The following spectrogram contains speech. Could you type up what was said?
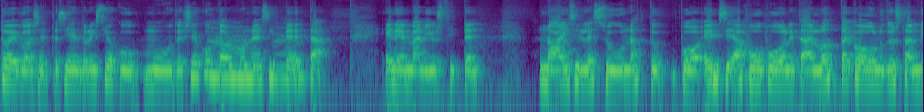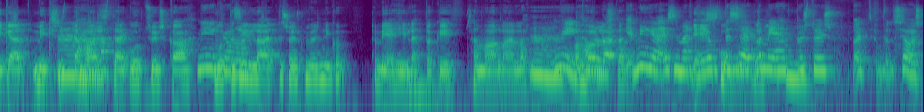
toivoisin, että siihen tulisi joku muutos. Joku mm, tommonen mm. sitten, että enemmän just sitten naisille suunnattu puo- ensiapupuoli tai lottakoulutus tai mikä, miksi mm, tahansa sitä kutsuiskaan. Niin, Mutta kyllä. sillä, että se olisi myös niinku miehille toki samalla lailla mm, Niin, kyllä. mahdollista. Ja, niin, ja esimerkiksi Ja joku se, että muutos. miehet mm. pystyis, että se olisi,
